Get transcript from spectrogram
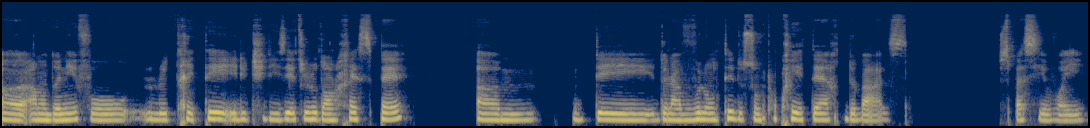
euh, à un moment donné, il faut le traiter et l'utiliser toujours dans le respect euh, de la volonté de son propriétaire de base. Je sais pas si vous voyez.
